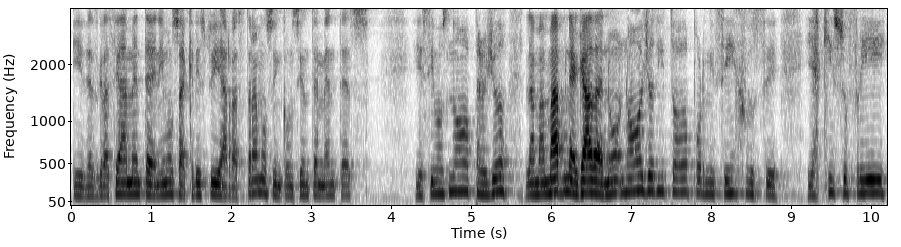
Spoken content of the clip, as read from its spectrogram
Y desgraciadamente venimos a Cristo y arrastramos inconscientemente eso. Y decimos, no, pero yo, la mamá abnegada, no, no, yo di todo por mis hijos y, y, aquí sufrí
